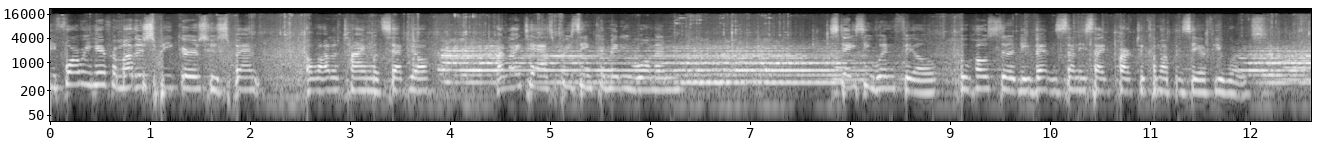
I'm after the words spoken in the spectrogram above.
Before we hear from other speakers who spent a lot of time with Sergio, I'd like to ask Precinct Committee Woman Stacy Winfield, who hosted an event in Sunnyside Park, to come up and say a few words.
